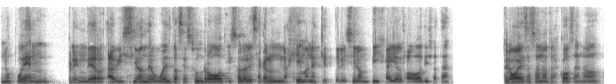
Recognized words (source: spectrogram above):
¿no pueden prender a visión de vuelta? O sea, es un robot y solo le sacaron la gema, no es que te lo hicieron pija y el robot y ya está. Pero bueno, esas son otras cosas, ¿no?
